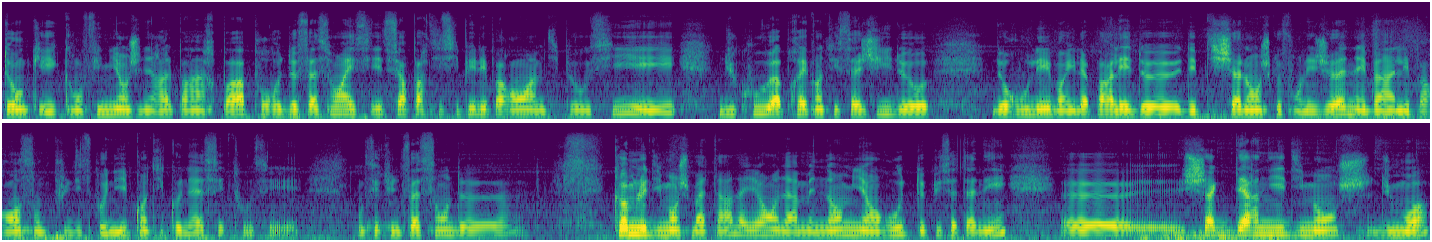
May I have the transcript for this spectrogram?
donc, et qu'on finit en général par un repas, pour, de façon à essayer de faire participer les parents un petit peu aussi. Et du coup, après, quand il s'agit de, rouler, ben, il a parlé de, des petits challenges que font les jeunes, et ben, les parents sont plus disponibles quand ils connaissent et tout. Donc c'est une façon de... Comme le dimanche matin, d'ailleurs, on a maintenant mis en route depuis cette année, euh, chaque dernier dimanche du mois,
